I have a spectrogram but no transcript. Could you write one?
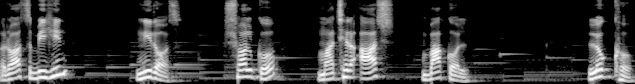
রসবিহীন, নিরস। শল্ক, মাছের আঁশ, বাকল। লক্ষ্য,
